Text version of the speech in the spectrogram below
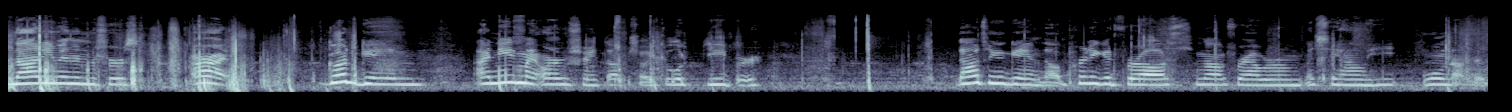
Not even in the first. All right. Good game. I need my arm strength up so I can look deeper. That was a good game, though. Pretty good for us, not for our room. Let's see how he will not do.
